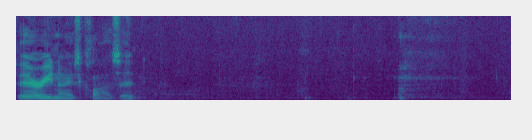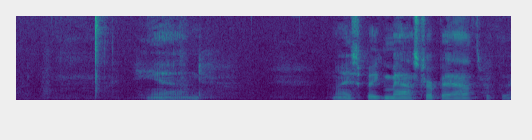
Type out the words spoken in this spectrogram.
Very nice closet. And nice big master bath with the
